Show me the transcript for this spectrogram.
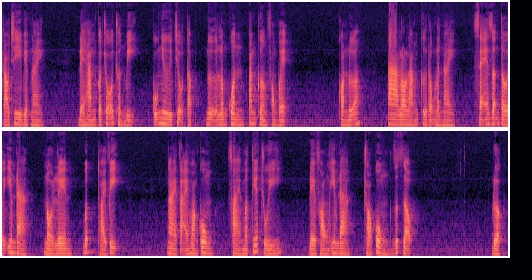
Cáo chi việc này. Để hắn có chỗ chuẩn bị, Cũng như triệu tập ngự lâm quân tăng cường phòng vệ. Còn nữa Ta lo lắng cử động lần này Sẽ dẫn tới im đà, Nổi lên bức thoái vị. Ngài tại Hoàng Cung Phải mật thiết chú ý, Đề phòng im đảng Chó cùng rứt dậu. Được,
